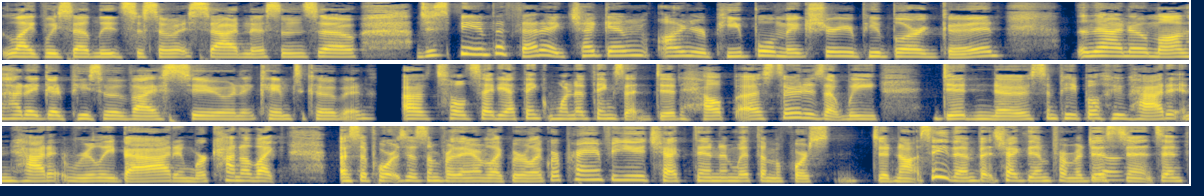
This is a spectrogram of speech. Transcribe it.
like we said, leads to so much sadness. And so just be empathetic, check in on your people, make sure your people are good. And then I know mom had a good piece of advice too when it came to COVID. I've told Sadie, I think one of the things that did help us through it is that we did know some people who had it and had it really bad. And we're kind of like a support system for them. Like we were like, we're praying for you, checked in and with them. Of course, did not see them, but checked in from a distance and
